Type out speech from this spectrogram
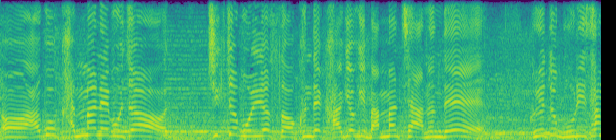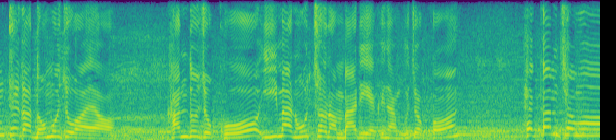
어, 아구 간만에 보죠. 직접 올렸어. 근데 가격이 만만치 않은데 그래도 물이 상태가 너무 좋아요. 간도 좋고 25,000원 마리에 그냥 무조건. 횟감청어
